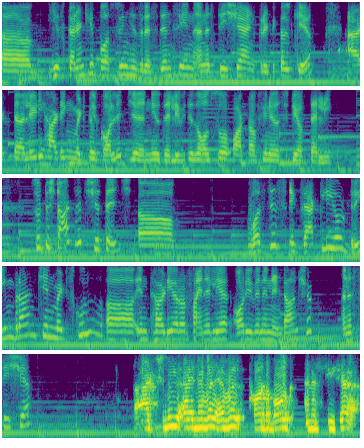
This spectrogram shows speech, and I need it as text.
uh, he is currently pursuing his residency in anesthesia and critical care at Lady Hardinge Medical College, New Delhi, which is also a part of University of Delhi. So, to start with, Kshitij, was this exactly your dream branch in med school in third year or final year, or even in internship? Anesthesia? Actually, I never ever thought about anesthesia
